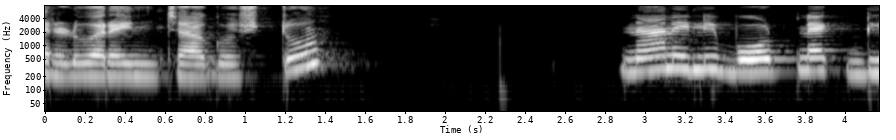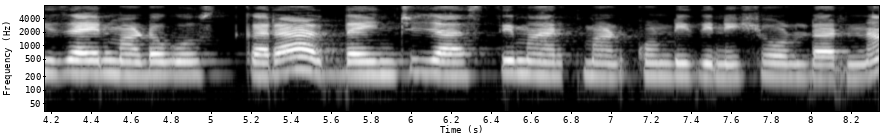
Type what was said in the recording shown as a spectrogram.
ಎರಡೂವರೆ ಇಂಚ್ ಆಗೋಷ್ಟು. ನಾನಿಲ್ಲಿ ಬೋಟ್ ನೆಕ್ ಡಿಸೈನ್ ಮಾಡೋಗೋಸ್ಕರ ಅರ್ಧ ಇಂಚು ಜಾಸ್ತಿ ಮಾರ್ಕ್ ಮಾಡ್ಕೊಂಡಿದ್ದೀನಿ ಶೋಲ್ಡರ್ನ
